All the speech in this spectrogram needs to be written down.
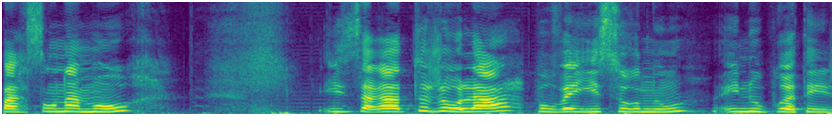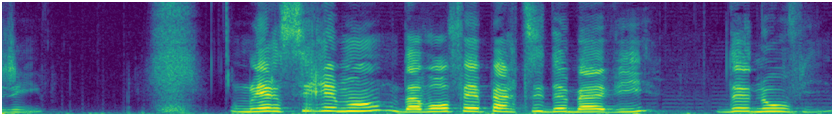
par son amour, il sera toujours là pour veiller sur nous et nous protéger. Merci Raymond d'avoir fait partie de ma vie, de nos vies.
